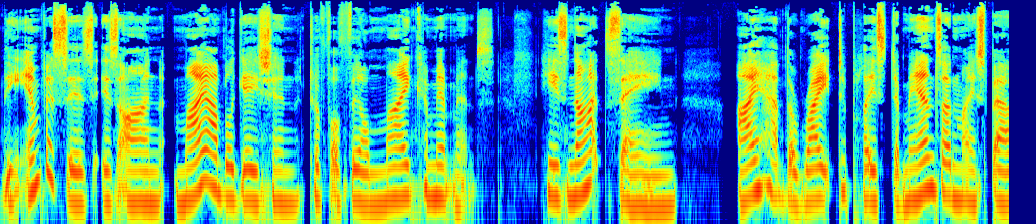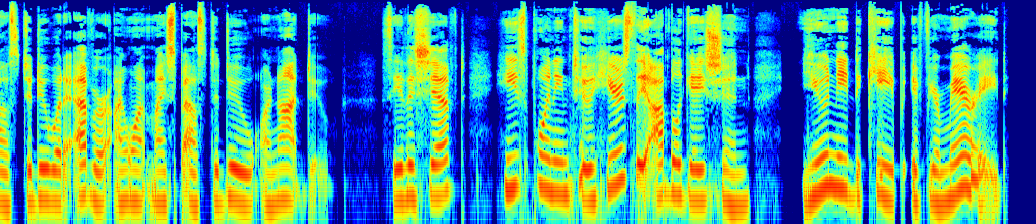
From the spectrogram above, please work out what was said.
the emphasis is on my obligation to fulfill my commitments. He's not saying, I have the right to place demands on my spouse to do whatever I want my spouse to do or not do. See the shift? He's pointing to here's the obligation you need to keep if you're married.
